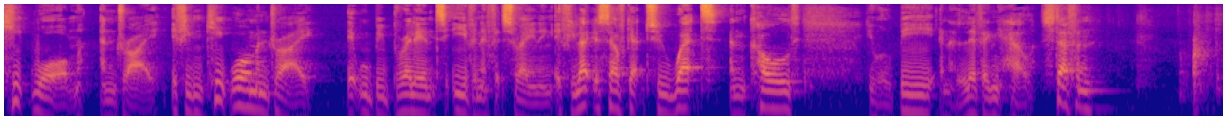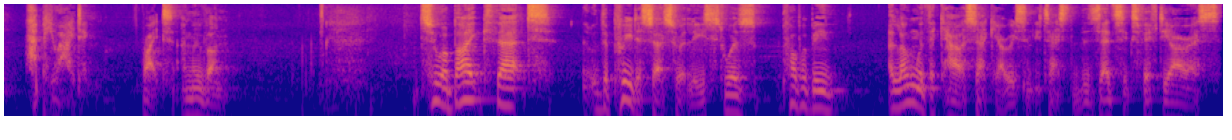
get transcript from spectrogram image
keep warm and dry. If you can keep warm and dry, it will be brilliant even if it's raining. If you let yourself get too wet and cold, you will be in a living hell. Stefan, happy riding. Right, I move on. To a bike that, the predecessor at least, was probably, along with the Kawasaki I recently tested, the Z650 RS,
